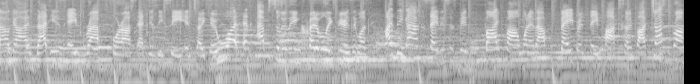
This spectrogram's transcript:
Wow, guys, that is a wrap for us at Disney Sea in Tokyo. What an absolutely incredible experience it was. I think I have to say this has been by far one of our favorite theme parks so far, just from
